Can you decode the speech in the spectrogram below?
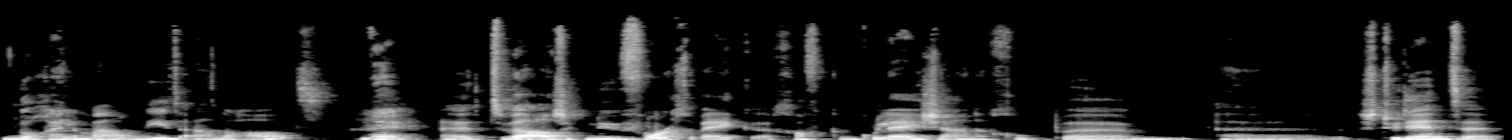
nog helemaal niet aan de hand. Nee. Eh, terwijl als ik nu vorige week eh, gaf ik een college aan een groep ehm, eh, studenten.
